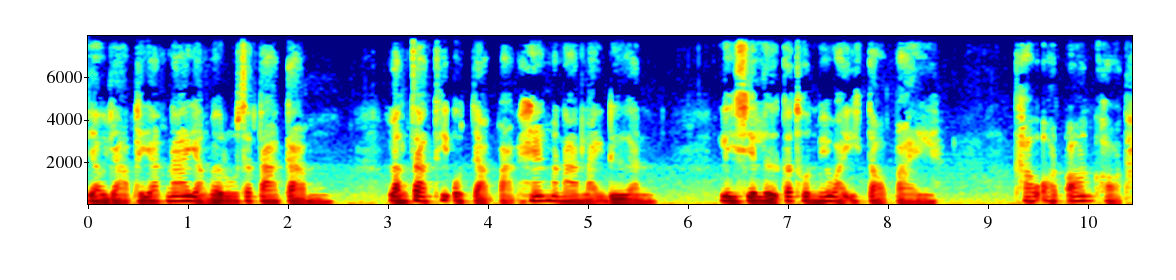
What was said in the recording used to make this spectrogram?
เยาหยาพยักหน้าอย่างไม่รู้ชะตากรรม หลังจากที่อดอยากปากแห้งมานานหลายเดือนหลีเชียเหลือก็ทนไม่ไหวอีกต่อไป เขาออดอ้อนขอท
